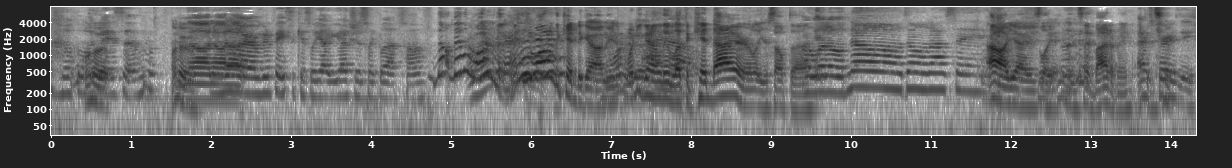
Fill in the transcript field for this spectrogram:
we'll face him. No, no, Miller, no. I'm gonna face the kid. So yeah, you actually just like left, huh? No, Miller wanted mean, the. Miller wanted the kid to go. I mean, what are you gonna do? Let the kid die or let yourself die? A little, no, don't I say. Oh yeah, he was like, Yeah. he didn't say bye to me. That's crazy.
